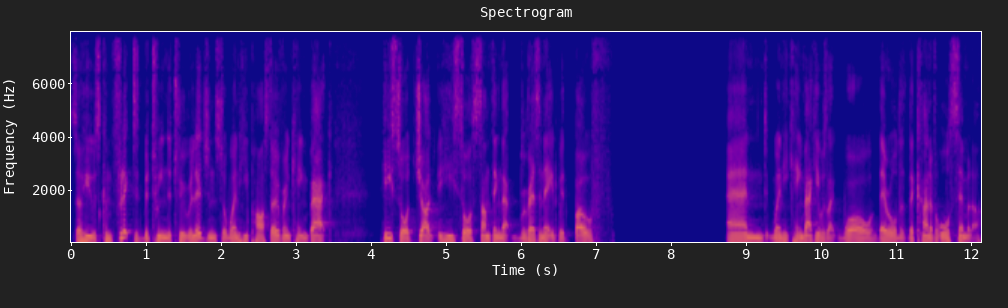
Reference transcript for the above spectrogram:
So he was conflicted between the two religions. So when he passed over and came back, he saw ju- he saw something that resonated with both. And when he came back, he was like, "Whoa, they're all they're kind of all similar.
